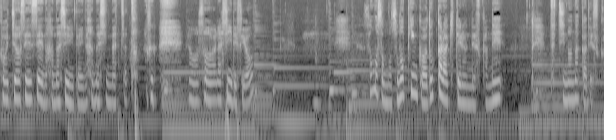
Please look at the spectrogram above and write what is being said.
校長先生の話みたいな話になっちゃった。でもそうらしいですよ、うん、そもそもそのピンクはどっから来てるんですかね。土の中ですか？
